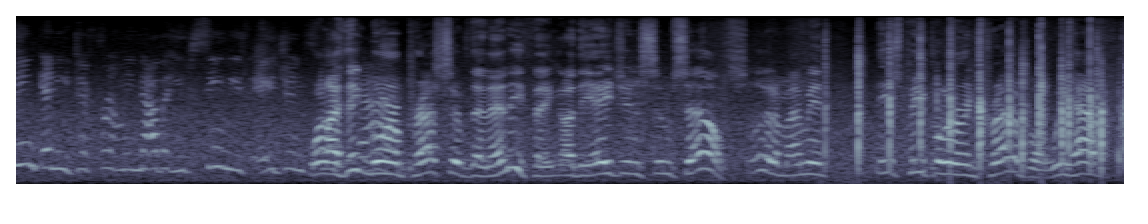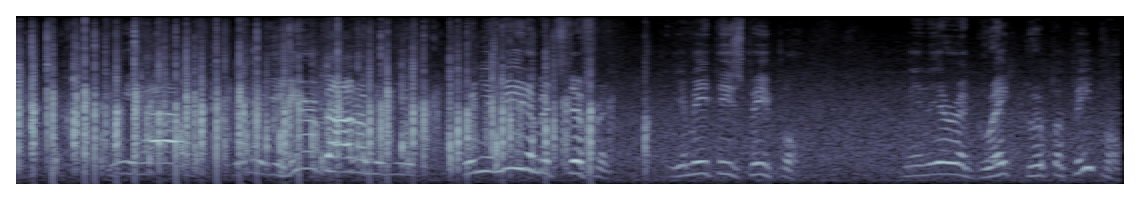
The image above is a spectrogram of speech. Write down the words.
think any differently now that you've seen these agents? Well, I think more impressive than anything are the agents themselves. Look at them. I mean, these people are incredible. We have, we have, you know, you hear about them and you, when you meet them, it's different. You meet these people. I mean, they're a great group of people.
